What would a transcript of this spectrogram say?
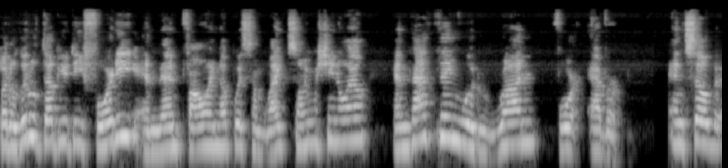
but a little WD 40 and then following up with some light sewing machine oil, and that thing would run forever. And so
